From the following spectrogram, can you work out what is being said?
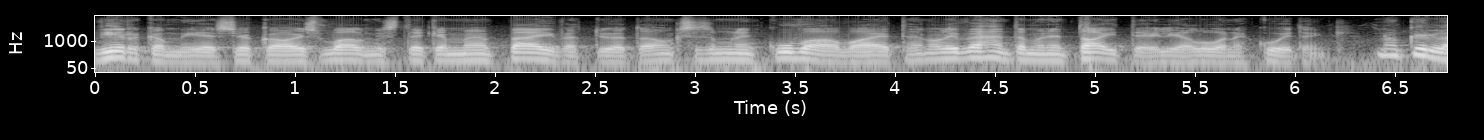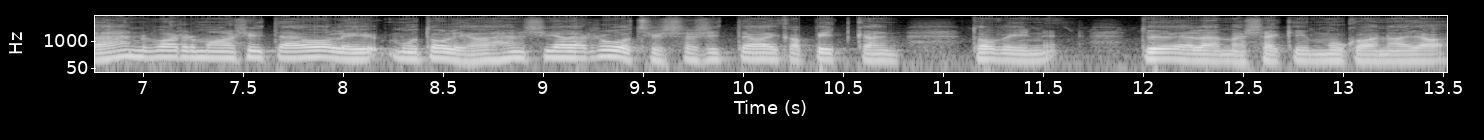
virkamies, joka olisi valmis tekemään päivätyötä. Onko se semmoinen kuvaava, että hän oli vähän tämmöinen taiteilijaluonne kuitenkin? No kyllä hän varmaan sitä oli, mutta olihan hän siellä Ruotsissa sitten aika pitkän tovin työelämässäkin mukana ja,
